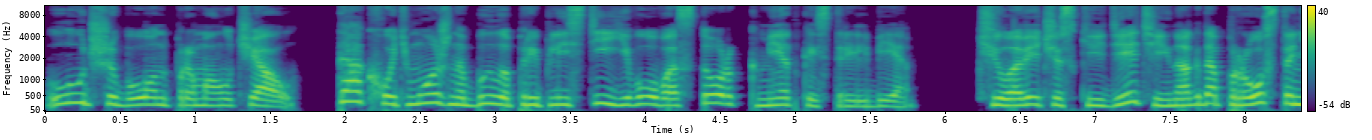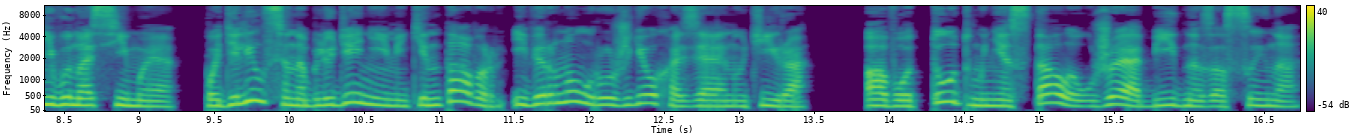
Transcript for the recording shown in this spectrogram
Лучше бы он промолчал. Так хоть можно было приплести его восторг к меткой стрельбе. «Человеческие дети иногда просто невыносимые», Поделился наблюдениями кентавр и вернул ружье хозяину тира. А вот тут мне стало уже обидно за сына.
